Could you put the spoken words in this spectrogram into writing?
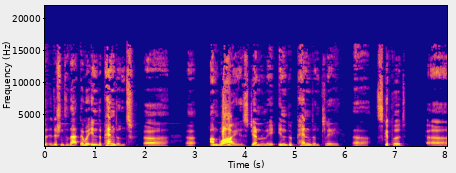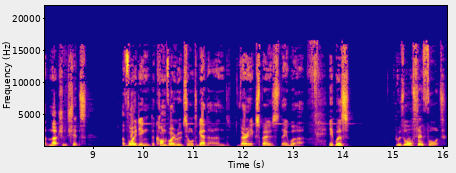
addition to that, there were independent, uh, uh, unwise generally, independently uh, skippered uh, merchant ships avoiding the convoy routes altogether, and very exposed they were. It was, it was also fought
